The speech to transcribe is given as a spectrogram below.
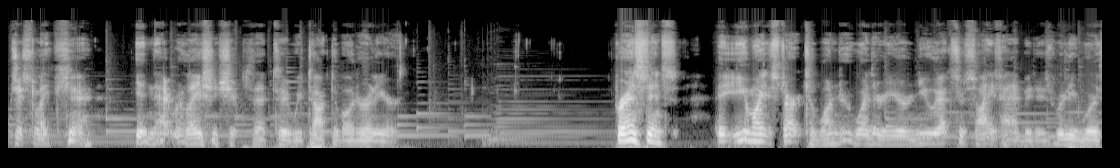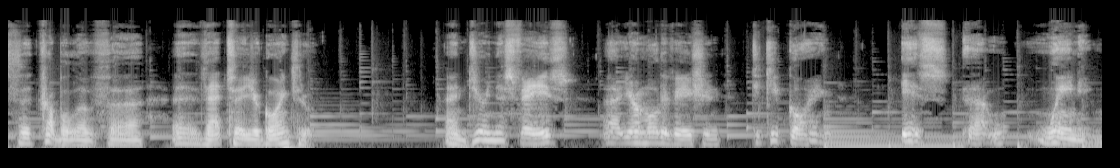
just like in that relationship that uh, we talked about earlier. For instance, you might start to wonder whether your new exercise habit is really worth the trouble of uh, uh, that uh, you're going through. And during this phase, uh, your motivation to keep going is waning.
